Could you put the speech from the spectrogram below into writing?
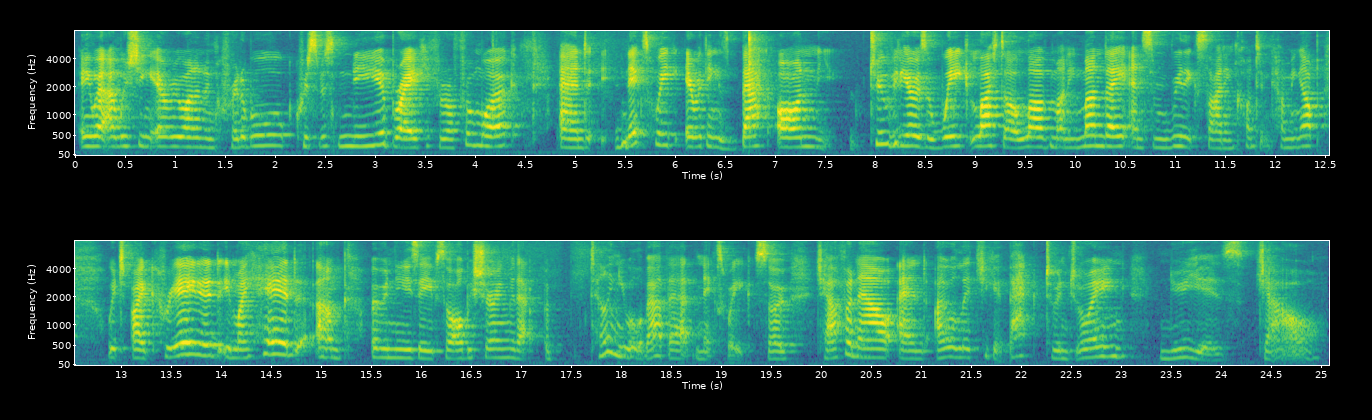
Anyway, I'm wishing everyone an incredible Christmas New Year break if you're off from work. And next week, everything is back on. Two videos a week, Lifestyle Love Money Monday, and some really exciting content coming up, which I created in my head um, over New Year's Eve. So I'll be sharing with that telling you all about that next week. So ciao for now and I will let you get back to enjoying New Year's. Ciao.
